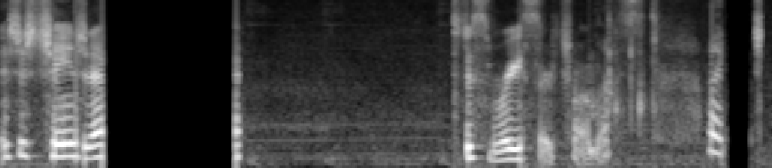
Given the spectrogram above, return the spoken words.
it's just changing. some research on this.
